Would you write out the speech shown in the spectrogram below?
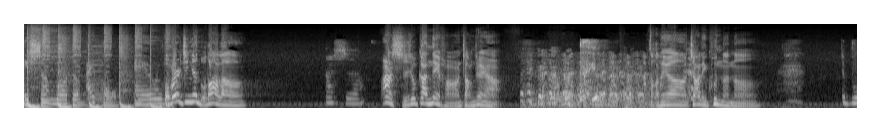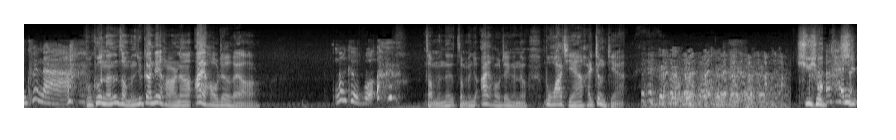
带上我的 Apple 宝贝儿今年多大了？二十，二十就干这行，长这样，咋的呀？家里困难呐？不困难啊，不困难，那怎么就干这行呢？爱好这个呀？那可不。怎么的？怎么就爱好这个呢？不花钱还挣钱，需求需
